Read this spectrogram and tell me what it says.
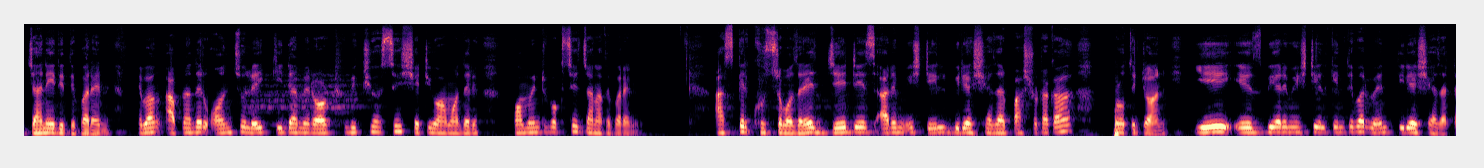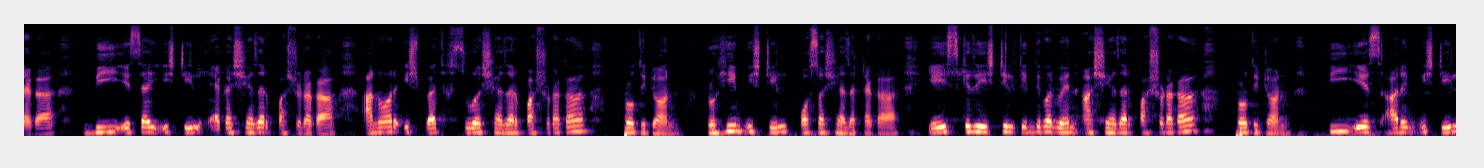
জানিয়ে দিতে পারেন। এবং আপনাদের অঞ্চলে কী দামে রড বিক্রি হচ্ছে সেটিও আমাদের কমেন্ট বক্সে জানাতে পারেন। আজকের খুচরা বাজারে Z S R M steel বিরাশি হাজার পাঁচশো টাকা প্রতি ton. A S B R M steel কিনতে পারবেন তিরাশি হাজার টাকা। বিএসআই স্টিল একাশি হাজার পাঁচশো টাকা। আনোয়ার ইস্পাত চুরাশি হাজার পাঁচশো টাকা প্রতি টন। রহিম স্টিল পঁচাশি হাজার টাকা। এইচ কেজি স্টিল কিনতে পারবেন আশি হাজার পাঁচশো টাকা প্রতি টন। পিএসআরএম স্টিল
